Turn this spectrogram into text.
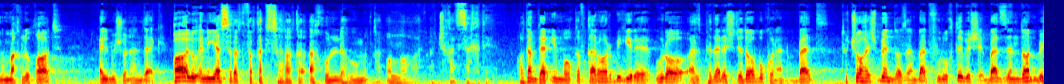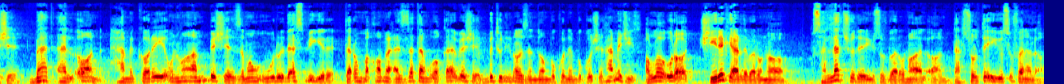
و مخلوقات علمشون اندک. قالوا ان يسرق فقد سرق اخ له من قبل. الله چقدر سخته. آدم در این موقف قرار بگیره او را از پدرش جدا بکنن بعد تو چاهش بندازن بعد فروخته بشه بعد زندان بشه بعد الان همه کاره اونها هم بشه زمان امور رو دست بگیره در اون مقام عزت هم واقع بشه بتونی را زندان بکنه بکشه همه چیز. الله او را چیره کرده بر اونها مسلط شده یوسف بر اونها الان در سلطه یوسف الان.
